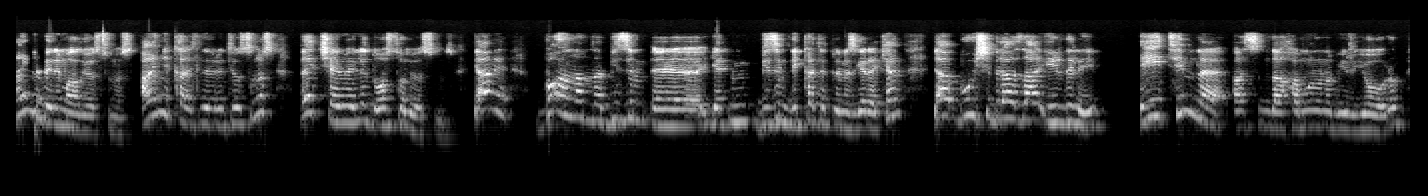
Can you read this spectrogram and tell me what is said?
aynı verim alıyorsunuz, aynı kalitede üretiyorsunuz ve çevreyle dost oluyorsunuz. Yani bu anlamda bizim e, bizim dikkat etmemiz gereken ya bu işi biraz daha irdeleyip eğitimle aslında hamurunu bir yoğurup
